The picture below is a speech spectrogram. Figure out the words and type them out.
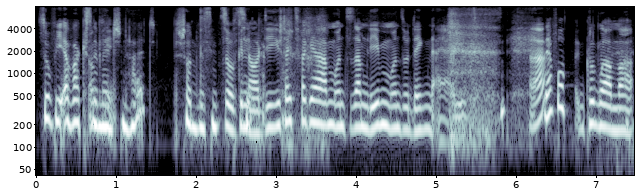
So wie erwachsene Okay. Menschen halt schon wissen. So, genau, passieren die Geschlechtsverkehr haben und zusammen leben und so denken, naja, kann. Ja, wo, Gucken wir mal.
